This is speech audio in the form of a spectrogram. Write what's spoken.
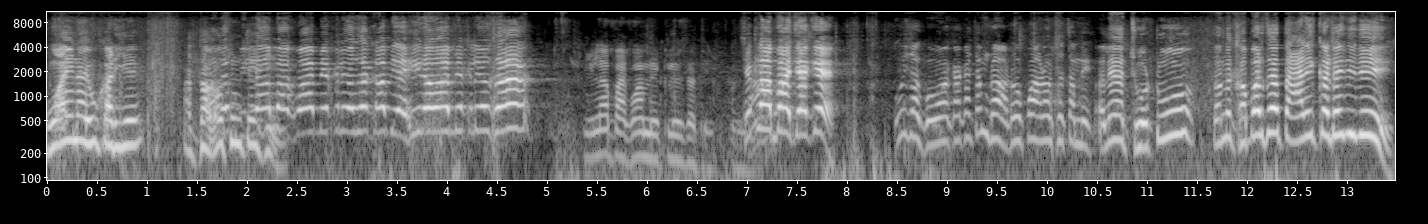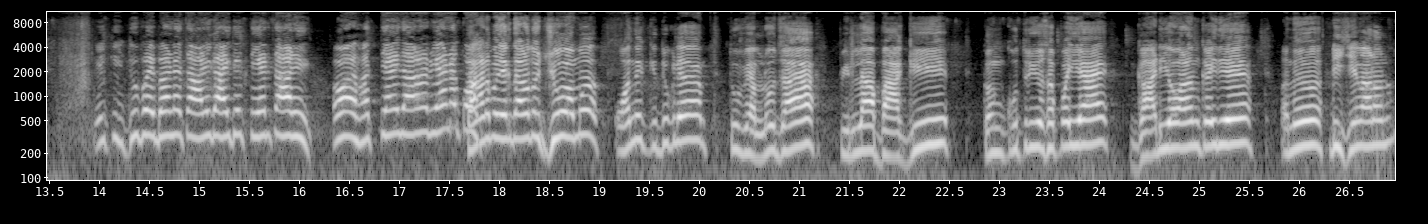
કોઈ ના એવું કરીએ આ તારો શું છે? ભાગવા મેકલ્યો છે કે બેહી રવા મેકલ્યો છે? પેલા ભાગવા મેકલ્યો છે કેટલા ભાજ્યા કે? ઉજા ગોવા કાકા તમ રાડો પાડો છો તમે? અલે છોટું તને ખબર છે તારીખ કઢાઈ દીધી? એ કીધું ભાઈ બાને તારીખ આવી ગઈ તેર તારીખ. હવે હત્યાય દાડો રે ને કોણ પર એક દાડો તો જો અમે ઓને કીધું કે તું વહેલો જા પિલ્લા ભાગી કંકુત્રીઓ સપાઈ ગાડીઓ વાળાને કહી દે અને ડીજે વાળાનું?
